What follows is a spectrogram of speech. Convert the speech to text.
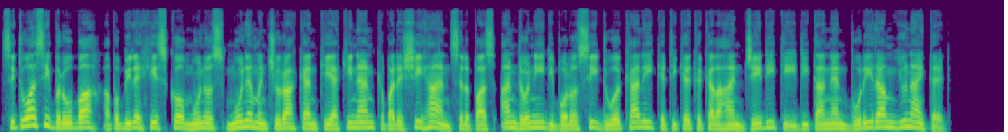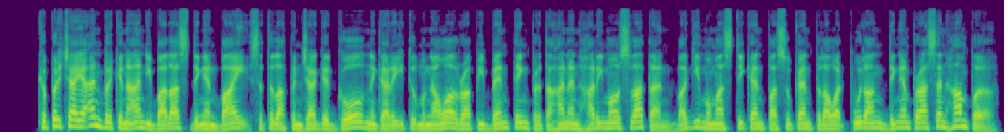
situasi berubah apabila Hisco Munus mula mencurahkan keyakinan kepada Shihan selepas Andoni dibolosi dua kali ketika kekalahan JDT di tangan Buriram United. Kepercayaan berkenaan dibalas dengan baik setelah penjaga gol negara itu mengawal rapi benteng pertahanan Harimau Selatan bagi memastikan pasukan pelawat pulang dengan perasan hampa.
